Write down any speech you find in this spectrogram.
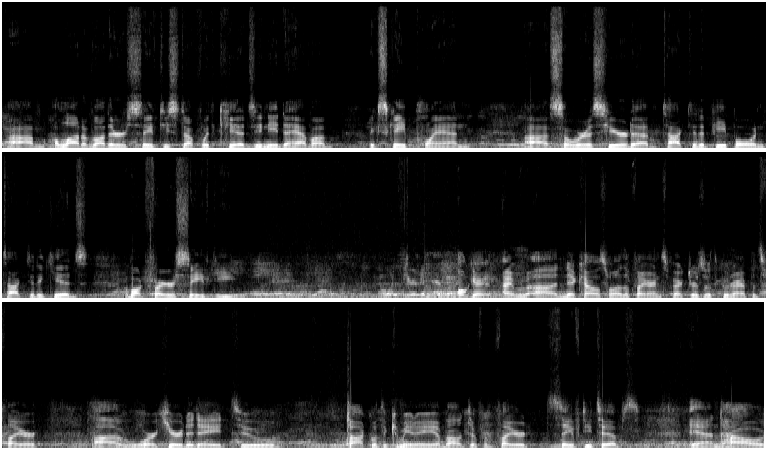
Um, a lot of other safety stuff with kids. You need to have a escape plan. Uh, so we're just here to talk to the people and talk to the kids about fire safety. Okay, I'm uh, Nick House, one of the fire inspectors with Coon Rapids Fire. Uh, we're here today to talk with the community about different fire safety tips and how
